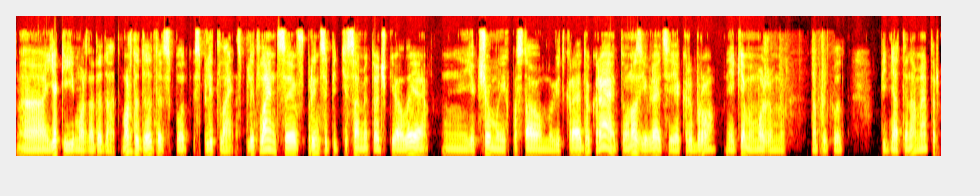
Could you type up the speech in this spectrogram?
А, як її можна додати? Можна додати splitline. Splitline це, в принципі, ті самі точки, але якщо ми їх поставимо від краю до краю, то нас з'являється як ребро, яке ми можемо, наприклад, підняти на метр.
